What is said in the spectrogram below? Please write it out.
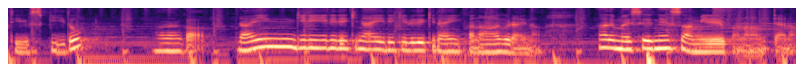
ていうスピード、まあ、なんか LINE ギリギリできないできるできないかなぐらいな。あでも SNS は見れるかなみたいな。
